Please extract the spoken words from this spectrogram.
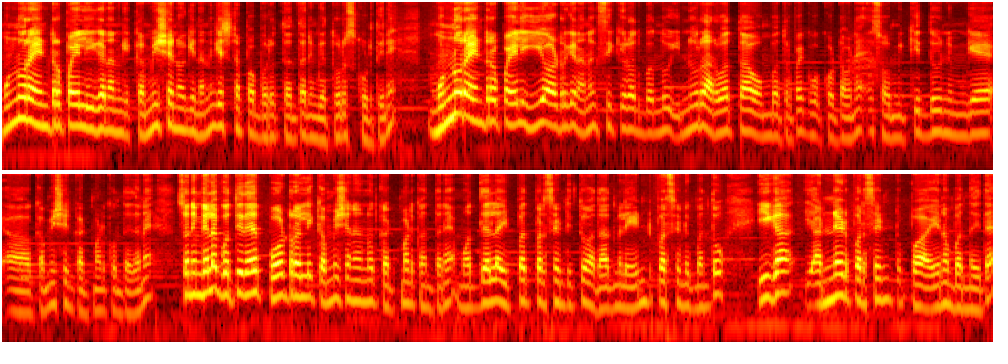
ಮುನ್ನೂರ ಎಂಟು ರೂಪಾಯಿಲಿ ಈಗ ನನಗೆ ಕಮಿಷನ್ ಹೋಗಿ ನನಗೆ ಎಷ್ಟಪ್ಪ ಬರುತ್ತೆ ಅಂತ ನಿಮಗೆ ತೋರಿಸ್ಕೊಡ್ತೀನಿ. ಮುನ್ನೂರ ಎಂಟು ರೂಪಾಯಿಲಿ ಈ ಆರ್ಡ್ರಿಗೆ ನನಗೆ ಸಿಕ್ಕಿರೋದು ಬಂದು ಇನ್ನೂರ ಅರವತ್ತ ಒಂಬತ್ತು ರೂಪಾಯಿ ಕೊಟ್ಟವನೆ. ಸೊ ಮಿಕ್ಕಿದ್ದು ನಿಮಗೆ ಕಮಿಷನ್ ಕಟ್ ಮಾಡ್ಕೊತಾ ಇದ್ದಾನೆ. ಸೊ ನಿಮಗೆಲ್ಲ ಗೊತ್ತಿದೆ ಪೋರ್ಟ್ರಲ್ಲಿ ಕಮಿಷನ್ ಅನ್ನೋದು ಕಟ್ ಮಾಡ್ಕೊತಾನೆ. ಮೊದಲೆಲ್ಲ ಇಪ್ಪತ್ತು ಪರ್ಸೆಂಟ್ ಇತ್ತು, ಅದಾದಮೇಲೆ ಎಂಟು ಪರ್ಸೆಂಟ್ಗೆ ಬಂತು. ಈಗ ಹನ್ನೆರಡು ಪರ್ಸೆಂಟ್ ಪ, ಏನೋ ಬಂದೈತೆ.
